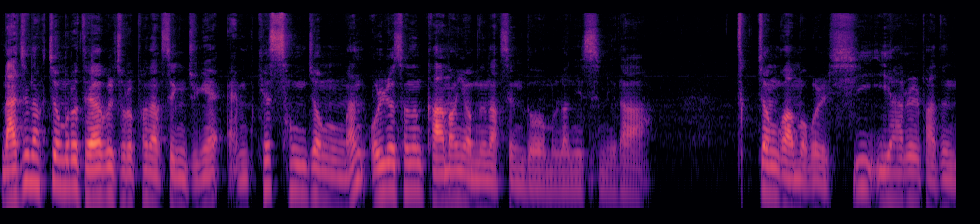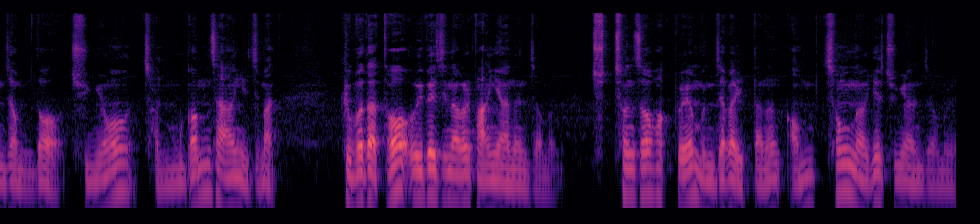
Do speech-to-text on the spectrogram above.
낮은 학점으로 대학을 졸업한 학생 중에 MCAT 성적만 올려서는 가망이 없는 학생도 물론 있습니다. 특정 과목을 C 이하를 받은 점도 중요 점검 사항이지만 그보다 더 의대 진학을 방해하는 점은 추천서 확보에 문제가 있다는 엄청나게 중요한 점을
